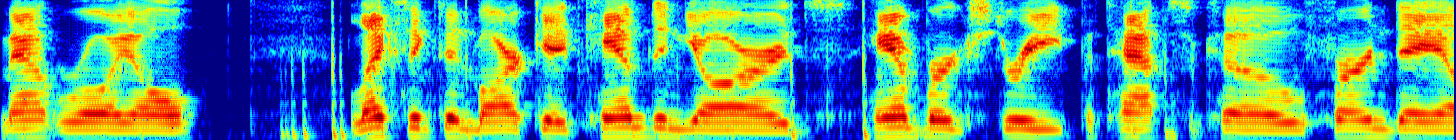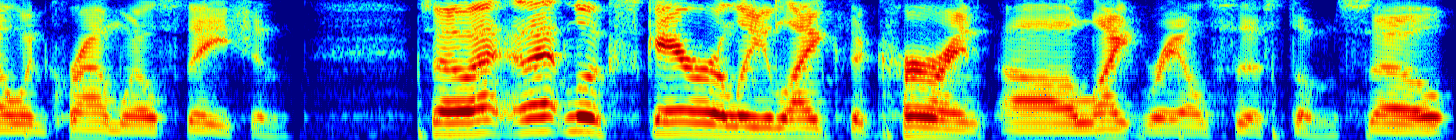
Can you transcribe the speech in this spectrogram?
Mount Royal, Lexington Market, Camden Yards, Hamburg Street, Patapsco, Ferndale, and Cromwell Station. So that, that looks scarily like the current uh, light rail system. So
